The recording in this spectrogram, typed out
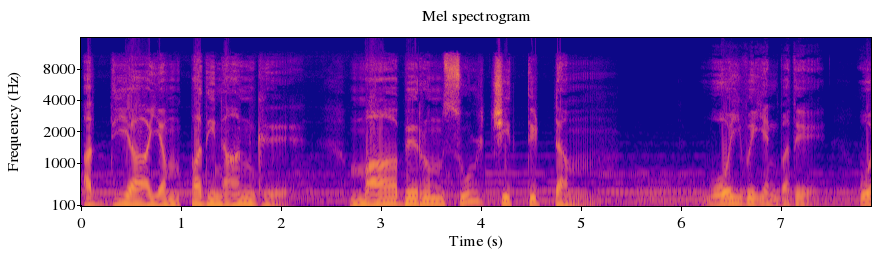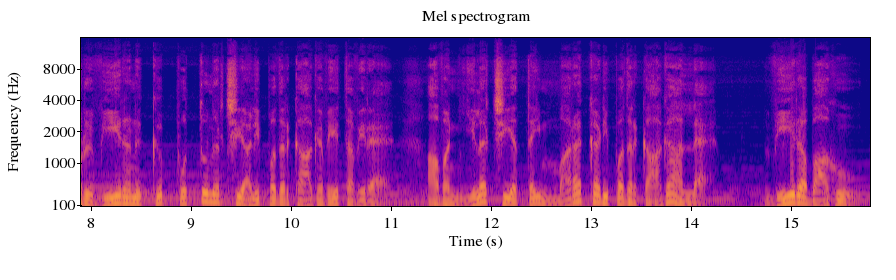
அத்தியாயம் பதினான்கு மாபெரும் சூழ்ச்சி திட்டம். ஓய்வு என்பது ஒரு வீரனுக்கு புத்துணர்ச்சி அளிப்பதற்காகவே தவிர அவன் இலட்சியத்தை மறக்கடிப்பதற்காக அல்ல. வீரபாகு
